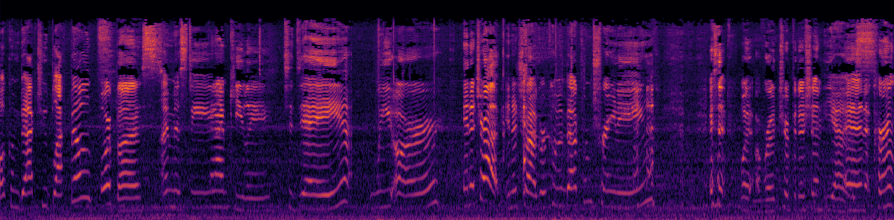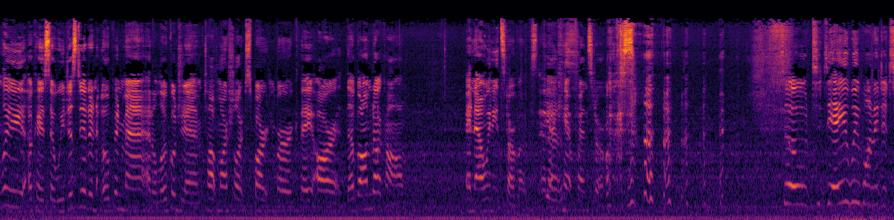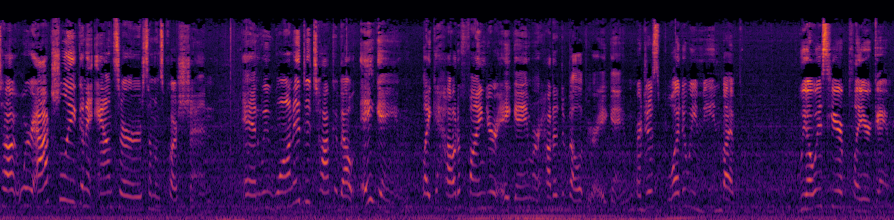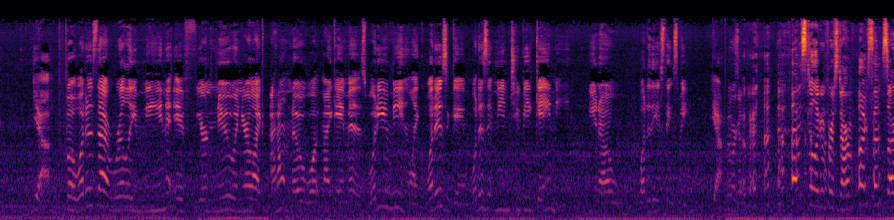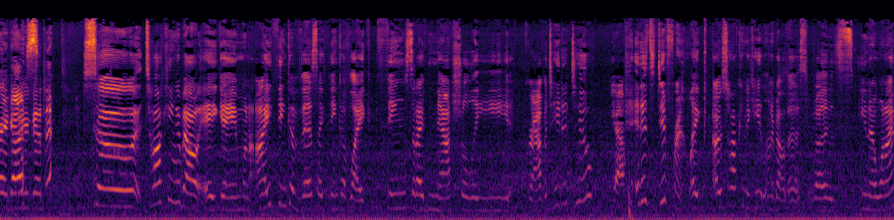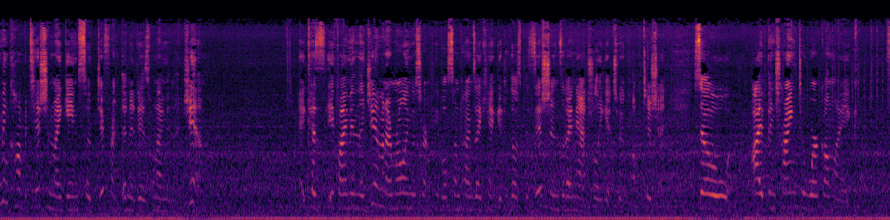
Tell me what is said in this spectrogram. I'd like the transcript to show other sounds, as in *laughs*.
Welcome back to Black Belt. Or bus. I'm Misty. And I'm Keely. Today we are In a truck. in a truck. We're coming back from training. *laughs* Is it what a road trip edition? Yes. And currently, okay, so we just did an open mat at a local gym, Top Martial Arts Spartanburg. They are thebomb.com. And now we need Starbucks, and Yes. I can't find Starbucks. *laughs* so today we wanted to talk. We're actually going to answer someone's question, and we wanted to talk about A game, like how to find your A game or how to develop your A game. or just what do we mean by? We always hear play your game. Yeah. But what does that really mean if you're new and you're like, I don't know what my game is? What do you mean? Like, what is a game? What does it mean to be gamey? You know, what do these things mean? Yeah. We're good. Okay. *laughs* I'm still looking for Starbucks. I'm sorry, guys. You're good. So, talking about A game, when I think of this, I think of like things that I've naturally gravitated to. Yeah. And it's different. Like, I was talking to Caitlin about this, was, you know, when I'm in competition, my game's so different than it is when I'm in the gym. Eh, because if I'm in the gym and I'm rolling with certain people, sometimes I can't get to those positions that I naturally get to in competition. So, I've been trying to work on like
